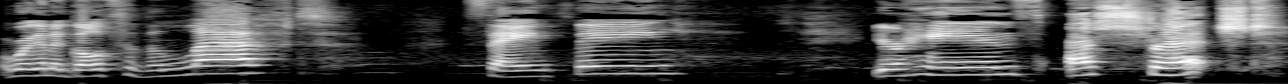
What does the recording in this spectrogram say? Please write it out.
We're going to go to the left. Same thing. Your hands are stretched.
